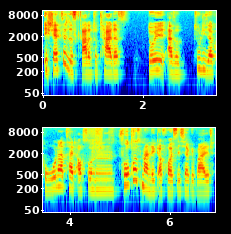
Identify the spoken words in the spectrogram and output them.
ich schätze das gerade total, dass durch, also zu dieser Corona-Zeit auch so ein Fokus mal liegt auf häuslicher Gewalt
